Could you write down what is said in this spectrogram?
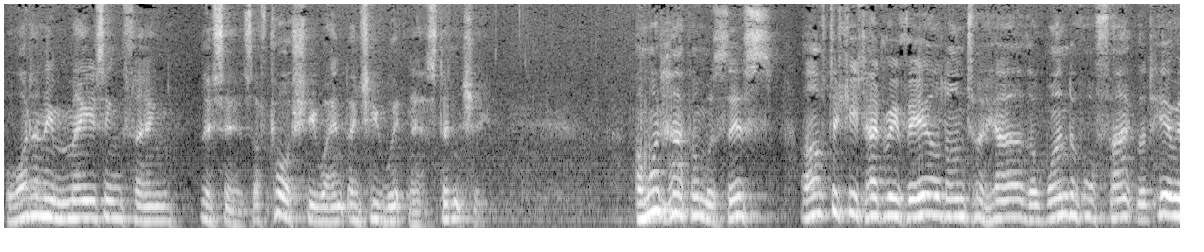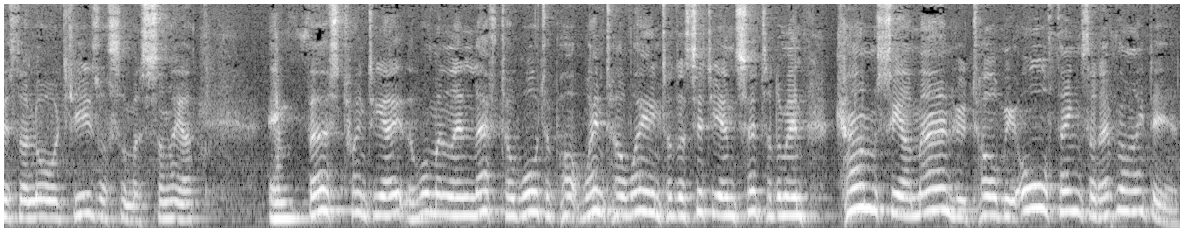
What an amazing thing this is. Of course, she went and she witnessed, didn't she? And what happened was this after she'd had revealed unto her the wonderful fact that here is the Lord Jesus, the Messiah, in verse 28, the woman then left her water pot, went her way into the city, and said to the men, Come see a man who told me all things that ever I did.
